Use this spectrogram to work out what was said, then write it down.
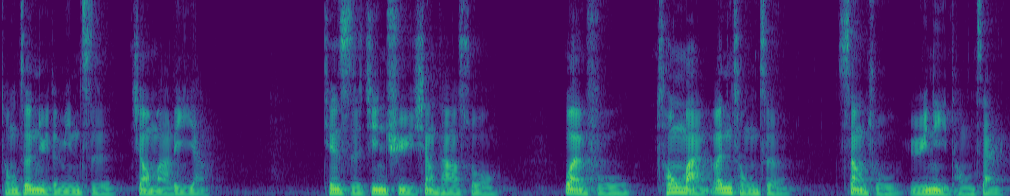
童贞女的名字叫玛利亚。天使进去向她说：“万福，充满恩宠者，上主与你同在。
